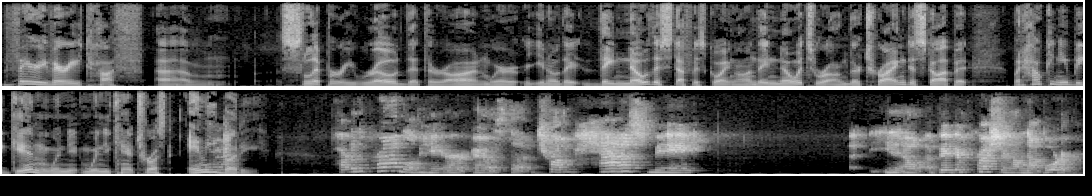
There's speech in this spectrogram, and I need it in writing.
Very, very tough, um, slippery road that they're on. Where you know they they know this stuff is going on, they know it's wrong, they're trying to stop it, but how can you begin when you when you can't trust anybody? Part of the problem here is that Trump has made you know, a big impression on that border.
